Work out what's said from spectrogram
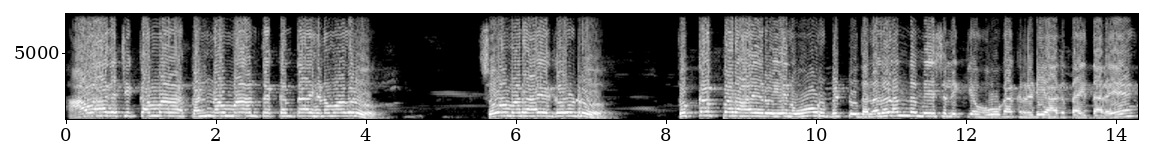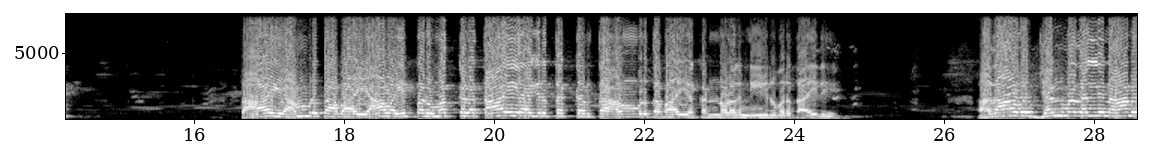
ಆವಾಗ ಚಿಕ್ಕಮ್ಮ, ಕಣ್ಣಮ್ಮ ಅಂತಕ್ಕಂತ ಹೆಣಮಗಳು ಸೋಮರಾಯ ಗೌಡ್ರು ತುಕ್ಕಪ್ಪರಾಯರು ಏನು ಊರು ಬಿಟ್ಟು ದನಗಳನ್ನ ಮೇಸಲಿಕ್ಕೆ ಹೋಗಕ್ ರೆಡಿ ಆಗ್ತಾ ಇದ್ದಾರೆ? ತಾಯಿ ಅಮೃತಬಾಯಿ, ಯಾವ ಇಬ್ಬರು ಮಕ್ಕಳ ತಾಯಿಯಾಗಿರತಕ್ಕಂತ ಅಮೃತಬಾಯಿಯ ಕಣ್ಣೊಳಗ ನೀರು ಬರ್ತಾ ಇದೆ? ಅದಾವ ಜನ್ಮದಲ್ಲಿ ನಾನು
